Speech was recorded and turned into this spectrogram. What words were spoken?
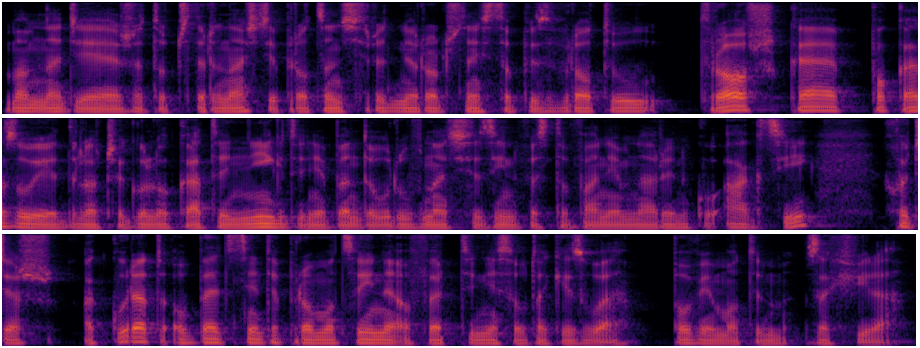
Mam nadzieję, że to 14% średniorocznej stopy zwrotu troszkę pokazuje, dlaczego lokaty nigdy nie będą równać się z inwestowaniem na rynku akcji, chociaż akurat obecnie te promocyjne oferty nie są takie złe. Powiem o tym za chwilę.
